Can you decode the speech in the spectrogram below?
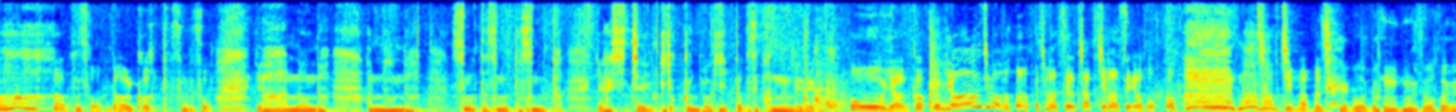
아 무서워. 나올 것 같아서 무서워. 야 안 나온다. 안 나온다. 숨었다 숨었다 숨었다. 야 진짜 무조건 여기 있다고 해 봤는데 내가 오야 깜짝이야. 하지마. 하지 마세요. 잡지 마세요. 나 잡지 마세요. 너무 무서워요.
